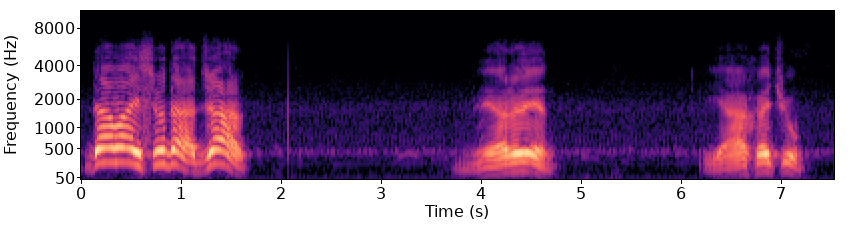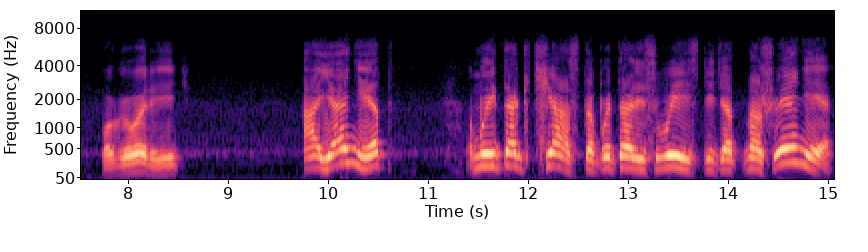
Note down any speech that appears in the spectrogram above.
«Давай сюда, Джарт!» «Мервин!» Я хочу поговорить. А я нет. Мы так часто пытались выяснить отношения,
